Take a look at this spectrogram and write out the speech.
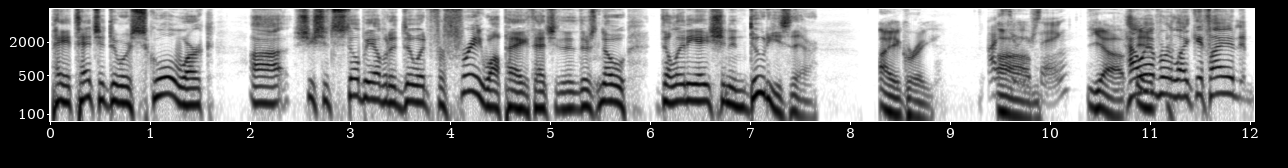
pay attention to her schoolwork uh, she should still be able to do it for free while paying attention there's no delineation in duties there I agree. I see what um, you're saying. Yeah. However, it- like if I had,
